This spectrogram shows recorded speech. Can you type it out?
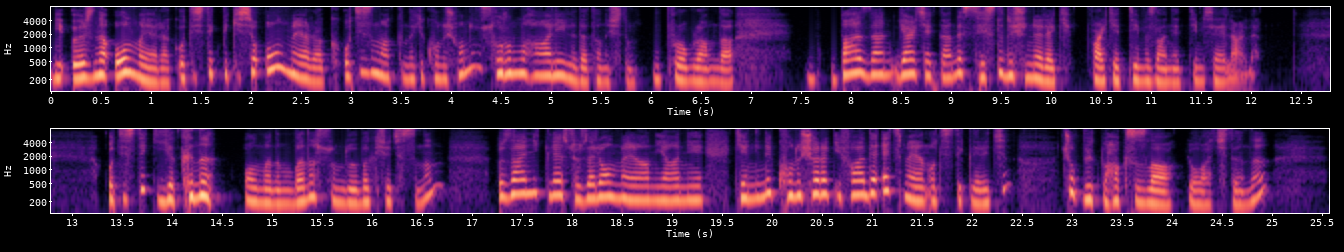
bir özne olmayarak, otistik bir kişi olmayarak otizm hakkındaki konuşmanın sorunlu haliyle de tanıştım bu programda. Bazen gerçekten de sesli düşünerek fark ettiğimi zannettiğim şeylerle. Otistik yakını olmanın bana sunduğu bakış açısının özellikle sözel olmayan yani kendini konuşarak ifade etmeyen otistikler için çok büyük bir haksızlığa yol açtığını,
